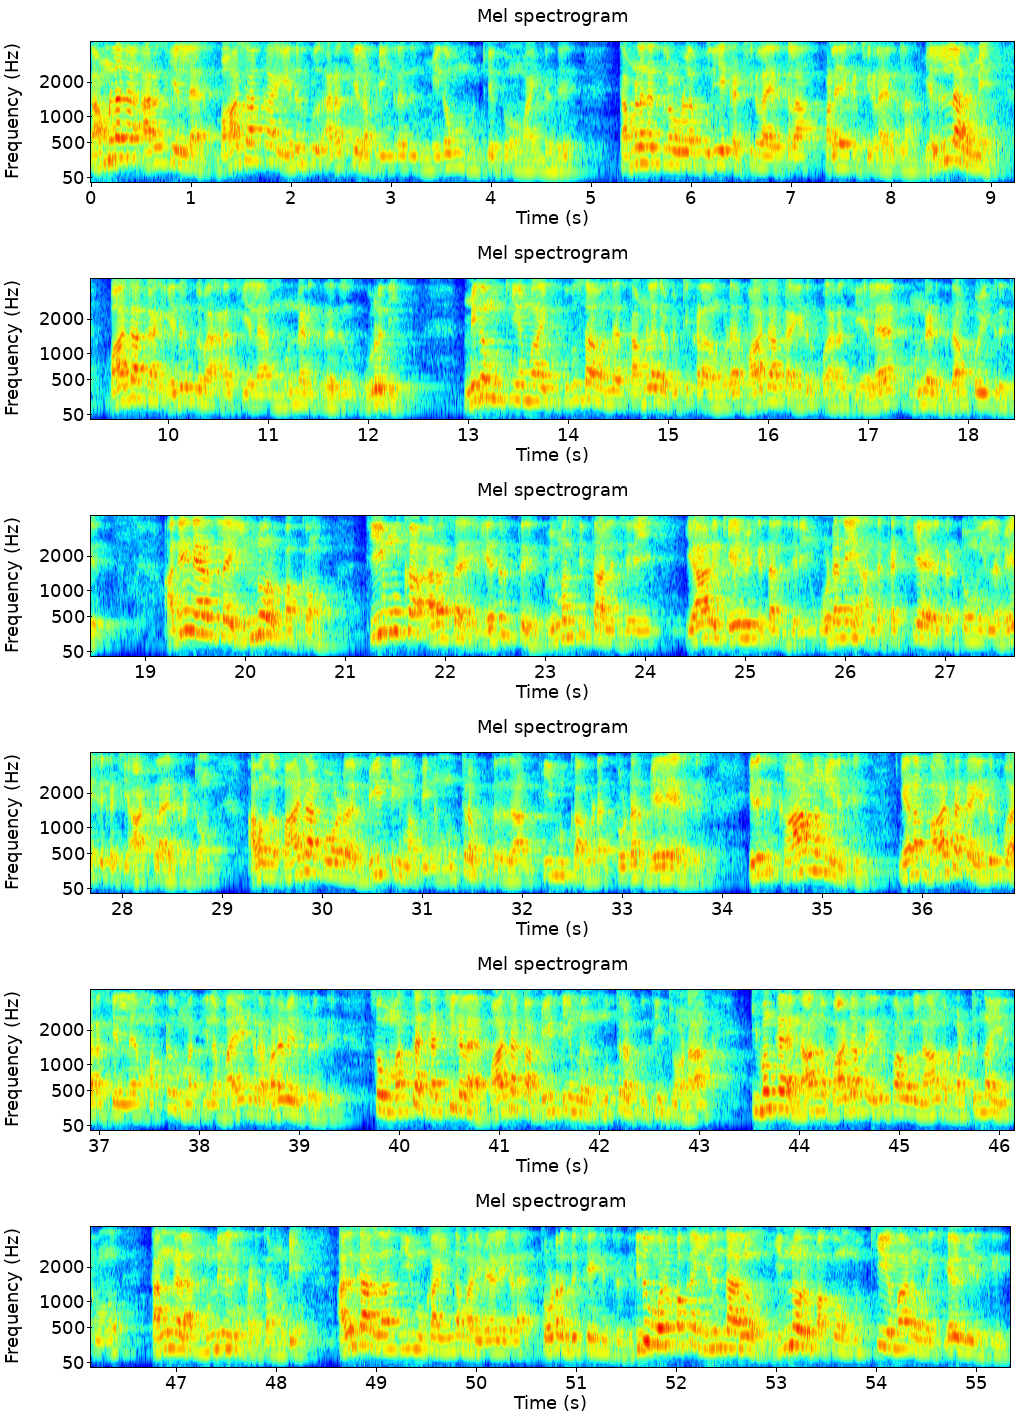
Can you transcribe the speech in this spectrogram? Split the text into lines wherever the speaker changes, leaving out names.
தமிழக அரசியலில் பாஜக எதிர்ப்பு அரசியல் அப்படிங்கிறது மிகவும் முக்கியத்துவம் வாய்ந்தது. தமிழகத்தில் உள்ள புதிய கட்சிகளாக இருக்கலாம் பழைய கட்சிகளாக இருக்கலாம் எல்லாருமே பாஜக எதிர்ப்பு அரசியலை முன்னெடுக்கிறது உறுதி. மிக முக்கியமாக இப்போ புதுசாக வந்த தமிழக வெற்றி கழகம் கூட பாஜக எதிர்ப்பு அரசியலை முன்னெடுத்து தான் போயிட்டு இருக்கு அதே நேரத்தில் இன்னொரு பக்கம் திமுக அரசை எதிர்த்து விமர்சித்தாலும் சரி யார் கேள்வி கேட்டாலும் சரி உடனே அந்த கட்சியாக இருக்கட்டும் இல்லை வேற்று கட்சி ஆட்களாக இருக்கட்டும் அவங்க பாஜகவோட பி டீம் அப்படின்னு முத்திர குத்துறது தான் திமுகவோட தொடர் வேலையாக இருக்குது இதுக்கு காரணம் இருக்குது ஏன்னா பாஜக எதிர்ப்பு அரசியலில் மக்கள் மத்தியில் பயங்கர வரவேற்பு இருக்குது ஸோ மற்ற கட்சிகளை பாஜக பி டீம்னு முத்திர குத்திட்டோன்னா இவங்க நாங்கள் பாஜக எதிர்ப்பாளர்கள் நாங்கள் மட்டும்தான் இருக்கணும். தங்களை முன்னிலைப்படுத்த முடியும். அதுக்காக தான் திமுக இந்த மாதிரி வேலைகளை தொடர்ந்து செஞ்சுட்டு இருக்கு. இது ஒரு பக்கம் இருந்தாலும் இன்னொரு பக்கம் முக்கியமான ஒரு கேள்வி இருக்குது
